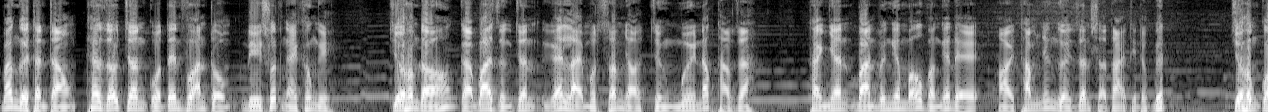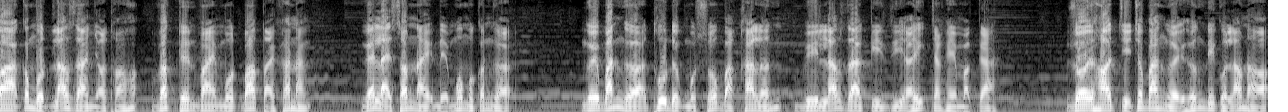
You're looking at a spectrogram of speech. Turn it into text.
Ba người thận trọng theo dấu chân của tên vua ăn trộm đi suốt ngày không nghỉ. Chiều hôm đó, cả ba dừng chân ghé lại một xóm nhỏ chừng 10 nóc thảo ra. Thành nhân bàn với nghiêm mẫu và nghĩa đệ hỏi thăm những người dân sở tại thì được biết. Chiều hôm qua có một lão già nhỏ thó vác trên vai một bao tải khá nặng, ghé lại xóm này để mua một con ngựa. Người bán ngựa thu được một số bạc khá lớn vì lão già kỳ gì ấy chẳng hề mặc cả. Rồi họ chỉ cho ba người hướng đi của lão nọ.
